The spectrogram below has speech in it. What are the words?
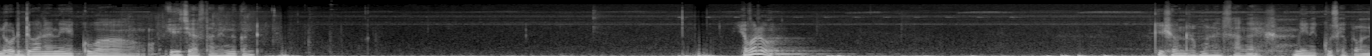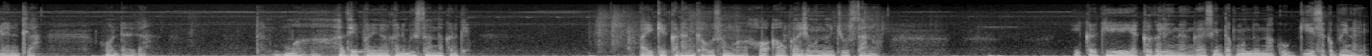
నోటి ద్వారానే ఎక్కువ ఇది చేస్తాను. ఎందుకంటే ఎవరు? కిషన్ రమ్మ అనే సంగ నేను ఎక్కువసేపు ఉండలేను ఇట్లా ఒంటరిగా. తను మా అదే పనిగా కనిపిస్తుంది అక్కడికి. పైకి ఎక్కడానికి అవసరం అవ- అవకాశం ఉందని చూస్తాను. ఇక్కడికి ఎక్కగలిగినాం గాయస్ ఇంతకుముందు నాకు గీసకపోయినాయి.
